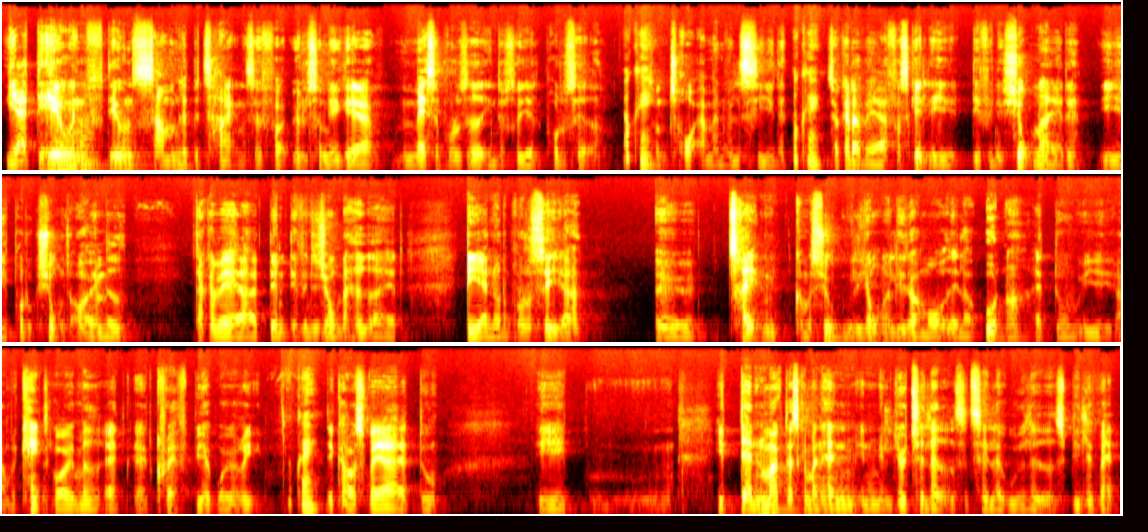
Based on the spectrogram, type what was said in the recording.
Ja, det er jo en, det er jo en samlebetegnelse for øl, som ikke er masseproduceret, industrielt produceret. Okay. Sådan tror jeg, man vil sige det. Okay. Så kan der være forskellige definitioner af det i produktionsøje med. Der kan være den definition, der hedder, at det er, når du producerer øh, 3,7 millioner liter om året, eller under, at du i amerikansk øje med et, er et craft beer bryggeri. Okay. Det kan også være, at du i, i Danmark, der skal man have en, en miljøtilladelse til at udlede spildevand.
